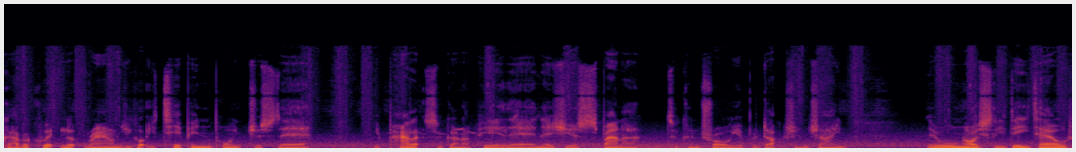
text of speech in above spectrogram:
have a quick look round. You've got your tipping point just there. Your pallets are going to appear there and there's your spanner to control your production chain. They're all nicely detailed,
